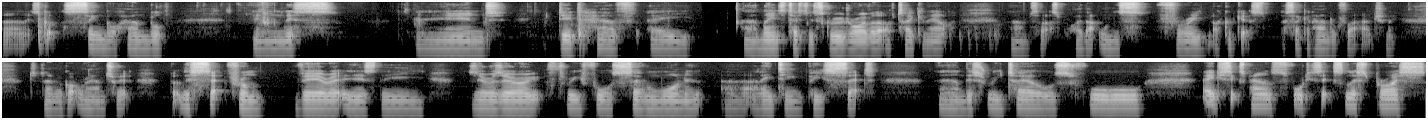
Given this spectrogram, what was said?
and it's got a single handle in this and did have a, a mains testing screwdriver that I've taken out. Um, so that's why that one's free. I could get a second handle for that actually. Just never got around to it. But this set from Wera is the 003471 uh, an 18 piece set. And this retails for £86.46 list price,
